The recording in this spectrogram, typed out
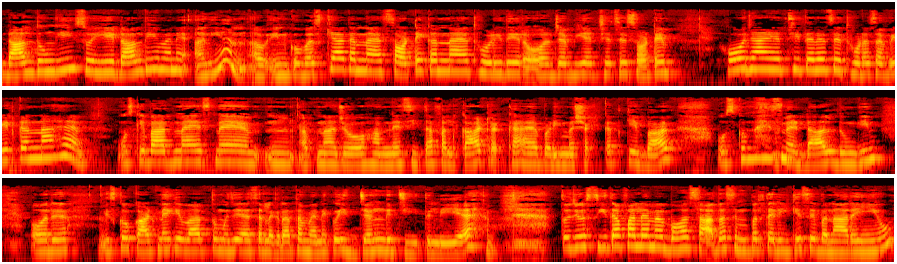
डाल दूँगी। सो ये डाल दिए मैंने अनियन। अब इनको बस क्या करना है, सॉटे करना है थोड़ी देर और जब ये अच्छे से सॉटे हो जाए अच्छी तरह से थोड़ा सा वेट करना है। उसके बाद मैं इसमें अपना जो हमने सीताफल काट रखा है, बड़ी मशक्क़त के बाद, उसको मैं इसमें डाल दूँगी। और इसको काटने के बाद तो मुझे ऐसा लग रहा था मैंने कोई जंग जीत ली है। तो जो सीताफल है, मैं बहुत सादा सिंपल तरीके से बना रही हूँ।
